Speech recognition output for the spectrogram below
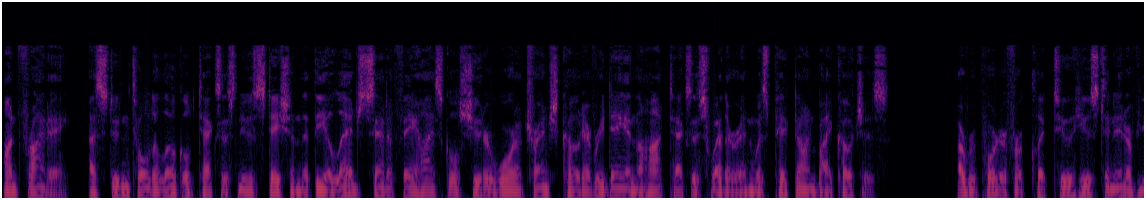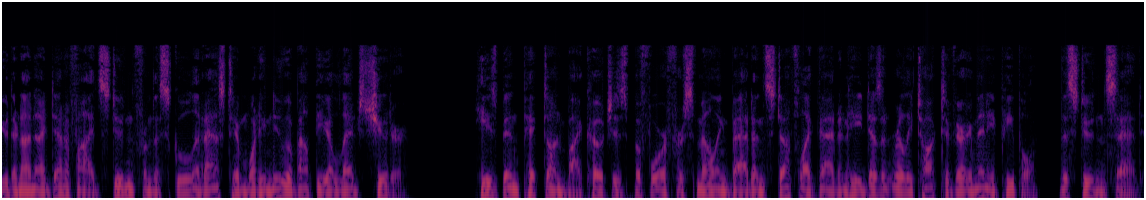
On Friday, a student told a local Texas news station that the alleged Santa Fe high school shooter wore a trench coat every day in the hot Texas weather and was picked on by coaches. A reporter for Click 2 Houston interviewed an unidentified student from the school and asked him what he knew about the alleged shooter. He's been picked on by coaches before for smelling bad and stuff like that and he doesn't really talk to very many people, the student said.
